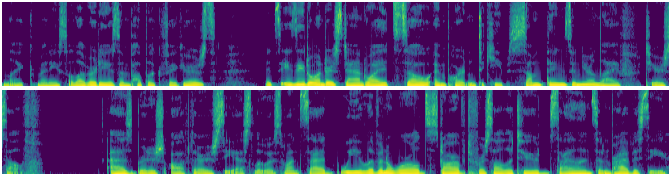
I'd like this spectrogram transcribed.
like many celebrities and public figures, it's easy to understand why it's so important to keep some things in your life to yourself. As British author C.S. Lewis once said, we live in a world starved for solitude, silence, and privacy,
